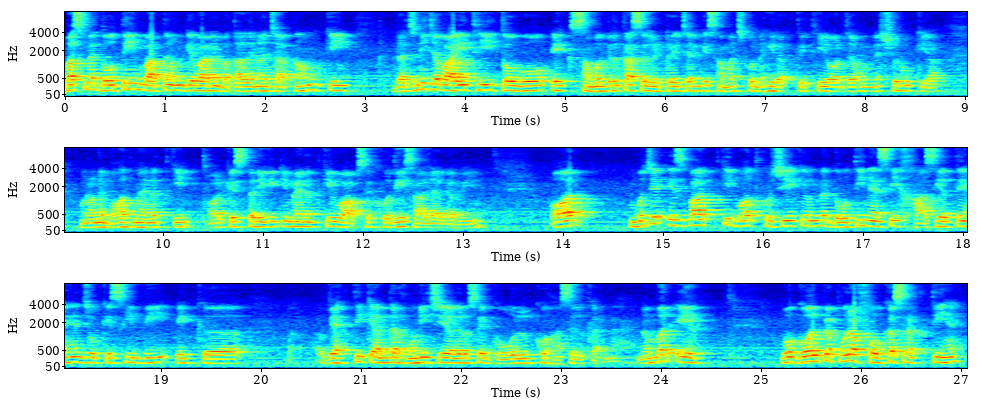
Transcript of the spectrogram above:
बस मैं दो तीन बातें उनके बारे में बता देना चाहता हूँ कि रजनी जब आई थी तो वो एक समग्रता से लिटरेचर की समझ को नहीं रखती थी और जब हमने शुरू किया उन्होंने बहुत मेहनत की और किस तरीके की मेहनत की वो आपसे खुद ही साझा कर रही हैं। और मुझे इस बात की बहुत खुशी है कि उनमें दो तीन ऐसी खासियतें हैं जो किसी भी एक व्यक्ति के अंदर होनी चाहिए अगर उसे गोल को हासिल करना है। नंबर एक, वो गोल पे पूरा फोकस रखती हैं।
